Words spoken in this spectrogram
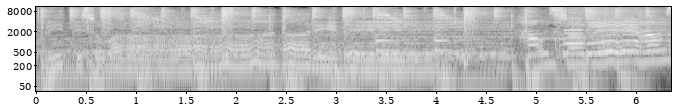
ಪ್ರೀತಿಸುವ ದಾರಿದೆ. ಹಂಸವೇ ಹಂಸವೇ ಹಾಡುವ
